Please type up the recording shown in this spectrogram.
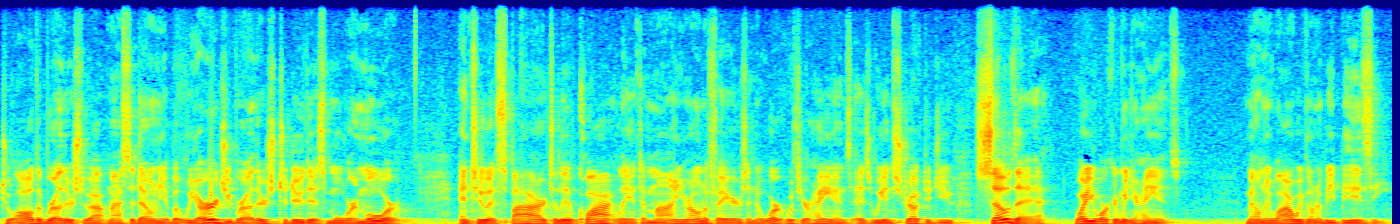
to all the brothers throughout Macedonia. But we urge you, brothers, to do this more and more, and to aspire to live quietly, and to mind your own affairs, and to work with your hands as we instructed you, so that, why are you working with your hands? Melanie, why are we going to be busy?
